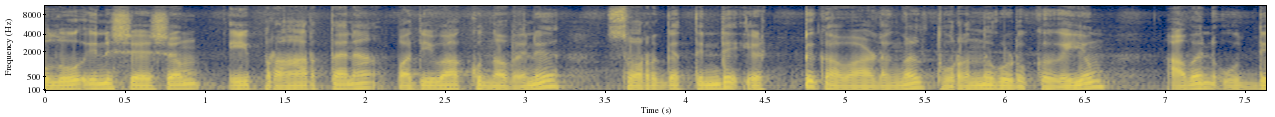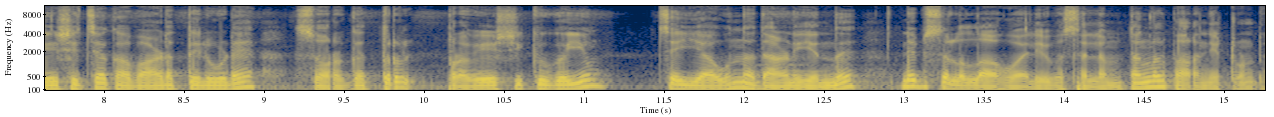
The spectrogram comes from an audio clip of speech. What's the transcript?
ഉലുവിന് ശേഷം ഈ പ്രാർത്ഥന പതിവാക്കുന്നവന് സ്വർഗത്തിന്റെ എട്ട് കവാടങ്ങൾ തുറന്നു കൊടുക്കുകയും അവൻ ഉദ്ദേശിച്ച കവാടത്തിലൂടെ സ്വർഗത്തിൽ പ്രവേശിക്കുകയും ചെയ്യാവുന്നതാണ് എന്ന് നബി സല്ലല്ലാഹു അലൈഹി വസല്ലം തങ്ങൾ പറഞ്ഞിട്ടുണ്ട്.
